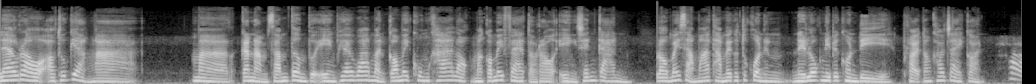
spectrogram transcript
แล้วเราเอาทุกอย่างมา มากระหน่ำซ้ำเติมตัวเองพี่อ้อยว่ามันก็ไม่คุ้มค่าหรอกมันก็ไม่แฟร์ต่อเราเองเช่นกัน เราไม่สามารถทำให้ทุกคนในโลกนี้เป็นคนดีพลอยต้องเข้าใจก่อนค่ะ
